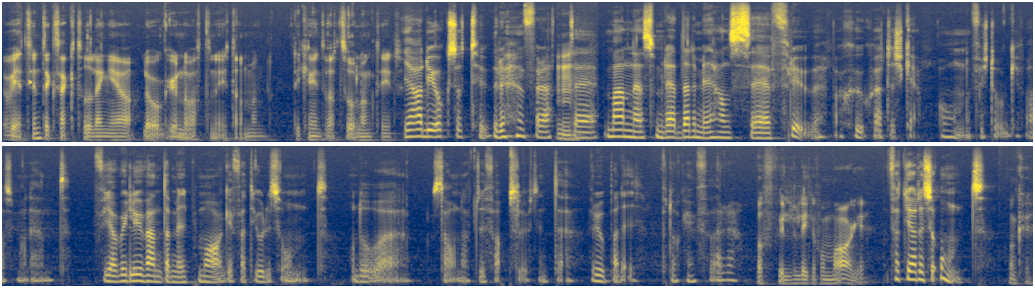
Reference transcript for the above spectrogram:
jag vet ju inte exakt hur länge jag låg under vattenytan men det kan ju inte varit så lång tid. Jag hade ju också tur för att Mm. eh, mannen som räddade mig, hans eh, fru, var sjuksköterska. Och hon förstod vad som hade hänt. För jag ville ju vända mig på mage för att det gjorde så ont. Och då sa hon att vi får absolut inte rubba dig, för då kan vi förvärra. Varför vill du ligga på mage? För att jag hade så ont. Okej.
